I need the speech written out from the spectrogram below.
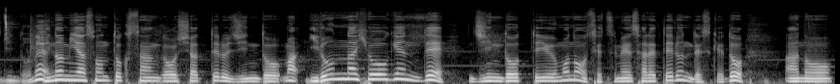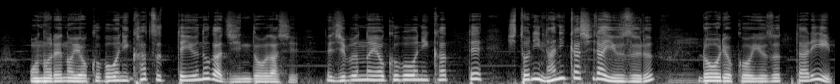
人道ね。二宮尊徳さんがおっしゃってる人道、まあ、いろんな表現で人道っていうものを説明されてるんですけどあの己の欲望に勝つっていうのが人道だしで自分の欲望に勝って人に何かしら譲る労力を譲ったり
